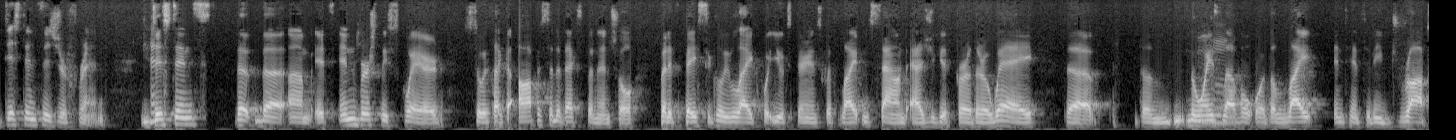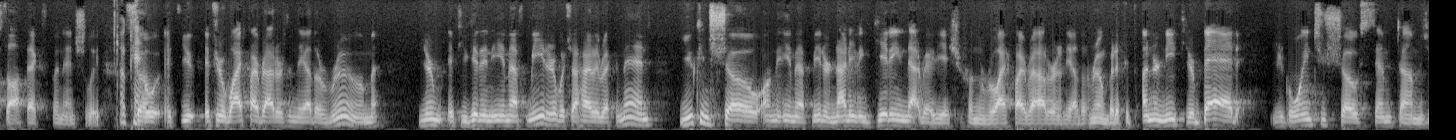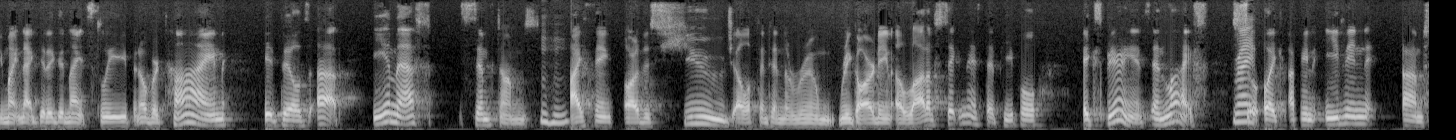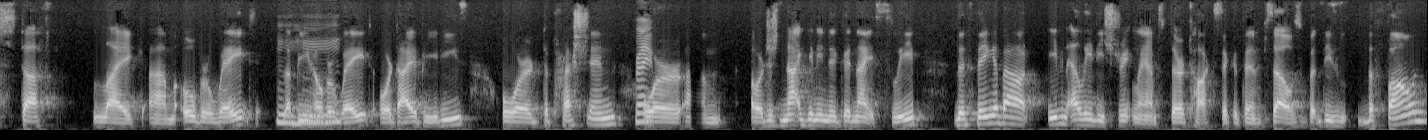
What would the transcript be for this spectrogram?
distance is your friend. Distance, the, the, um, it's inversely squared, so it's like the opposite of exponential, but it's basically like what you experience with light and sound as you get further away. The, the noise mm-hmm. level or the light intensity drops off exponentially. Okay. So if you if your Wi-Fi router's in the other room, you're, if you get an EMF meter, which I highly recommend, you can show on the EMF meter not even getting that radiation from the Wi-Fi router in the other room. But if it's underneath your bed, you're going to show symptoms. You might not get a good night's sleep, and over time, it builds up. EMF symptoms, I think, are this huge elephant in the room regarding a lot of sickness that people experience in life. Right. So, like, I mean, even um, stuff like um, overweight, uh, being overweight, or diabetes, or depression, Right. or um, or just not getting a good night's sleep. The thing about even LED street lamps, they're toxic themselves. But these, the phone,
